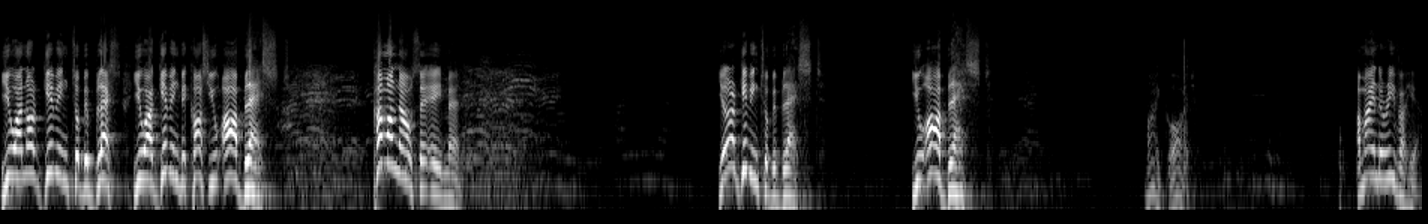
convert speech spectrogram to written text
You are not giving to be blessed, you are giving because you are blessed. Amen. Come on now, say amen. amen. You're not giving to be blessed, you are blessed. My God. Am I in the river here?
